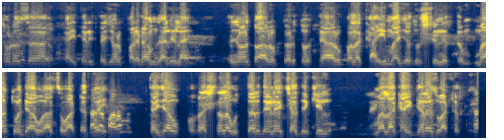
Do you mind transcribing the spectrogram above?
थोडस काहीतरी त्याच्यावर परिणाम झालेला आहे. त्याच्यामुळे तो आरोप करतो. त्या आरोपाला काही माझ्या दृष्टीने महत्त्व द्यावं असं वाटत नाही. त्याच्या प्रश्नाला उत्तर देण्याच्या देखील मला काही गरज वाटत नाही.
